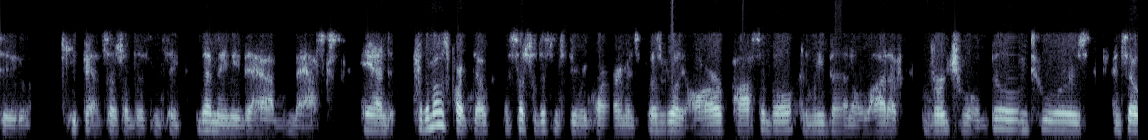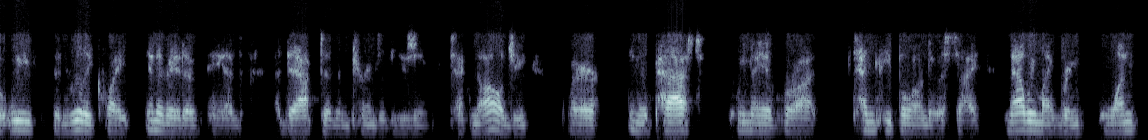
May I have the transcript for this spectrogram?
to keep that social distancing, then they need to have masks. And for the most part, though, the social distancing requirements, those really are possible. And we've done a lot of virtual building tours. And so we've been really quite innovative and adaptive in terms of using technology, where in the past, we may have brought 10 people onto a site. Now we might bring one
